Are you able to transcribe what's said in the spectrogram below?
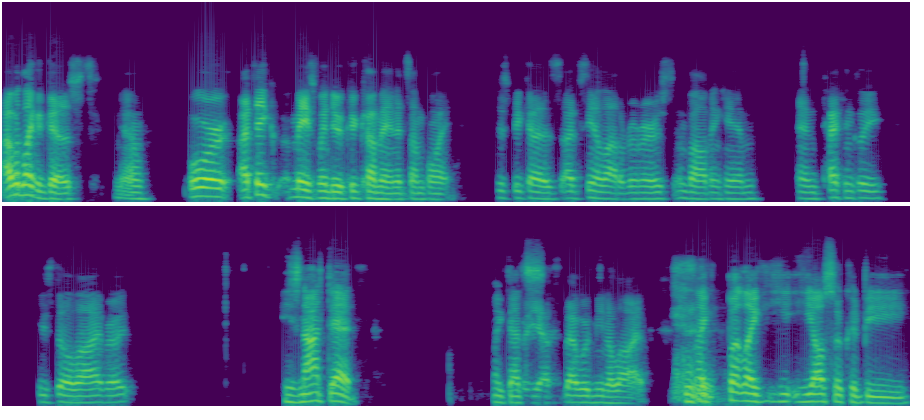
I would like a ghost, you know, or I think Mace Windu could come in at some point, just because I've seen a lot of rumors involving him, and technically, he's still alive, right? He's not dead. Like But that's yes, that would mean alive. like, but like he he also could be.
